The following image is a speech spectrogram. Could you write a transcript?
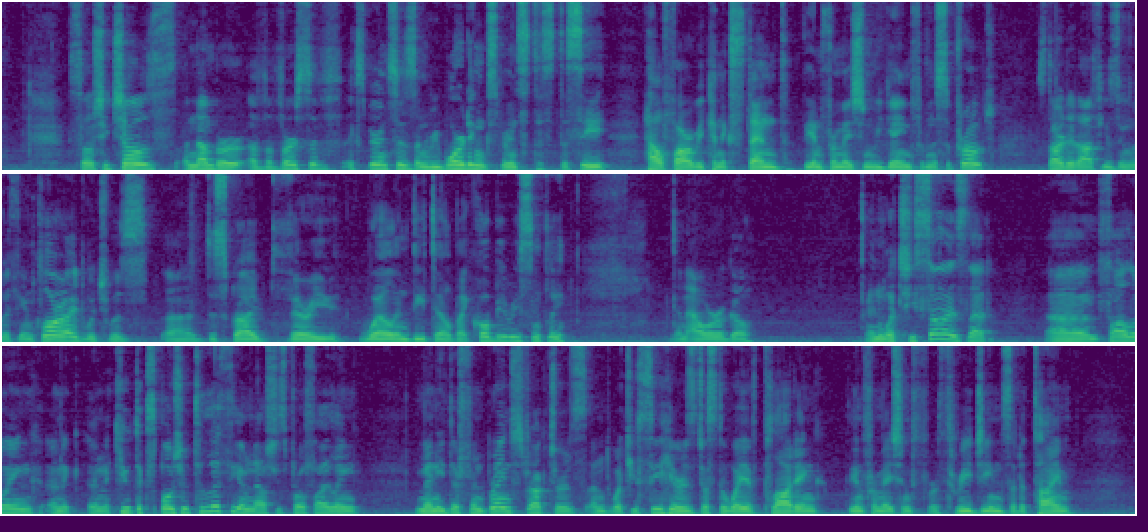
So she chose a number of aversive experiences and rewarding experiences to, see how far we can extend the information we gain from this approach. Started off using lithium chloride, which was uh, described very well in detail by Kobe recently, an hour ago. And what she saw is that um, following an, an acute exposure to lithium, now she's profiling many different brain structures. And what you see here is just a way of plotting the information for three genes at a time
